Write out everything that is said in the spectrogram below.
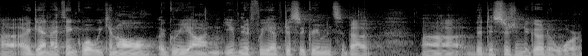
uh, again, I think what we can all agree on, even if we have disagreements about uh, the decision to go to war,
